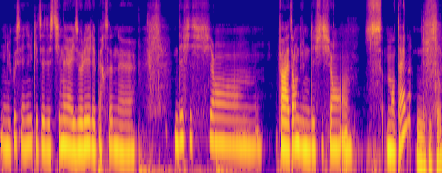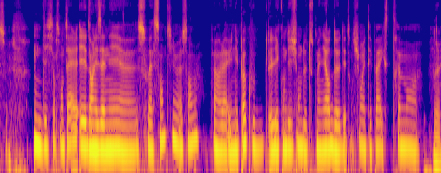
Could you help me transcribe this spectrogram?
Du coup, c'est une île qui était destinée à isoler les personnes euh, déficientes, enfin atteintes d'une déficience mentale. Une déficience, ouais. Une déficience mentale. Et dans les années 60, il me semble. Enfin voilà, une époque où les conditions de toute manière de détention n'étaient pas extrêmement. Ouais.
